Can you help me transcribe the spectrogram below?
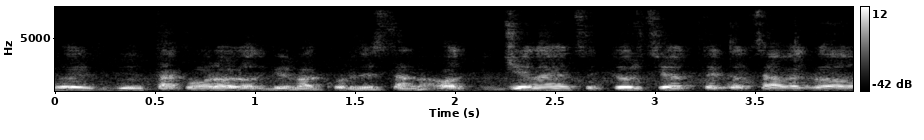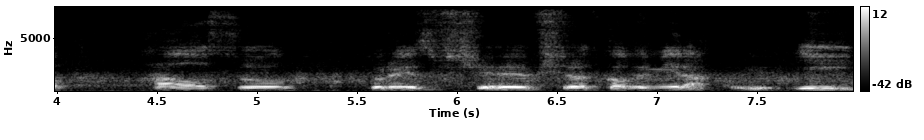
e, taką rolę odgrywa Kurdystan, oddzielający Turcję od tego całego chaosu, który jest w, środkowym Iraku. I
